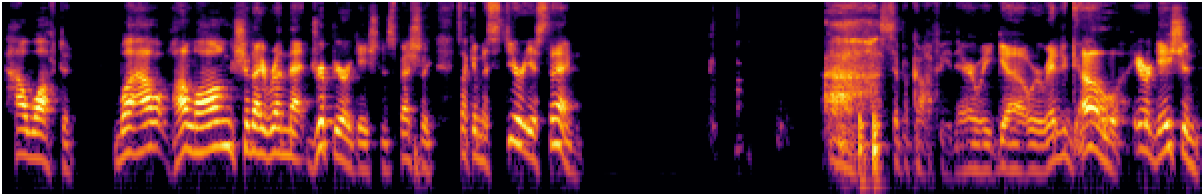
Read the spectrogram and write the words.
how often? Well, how, how long should I run that drip irrigation, especially? It's like a mysterious thing. Ah, sip of coffee. There we go. We're ready to go. Irrigation.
